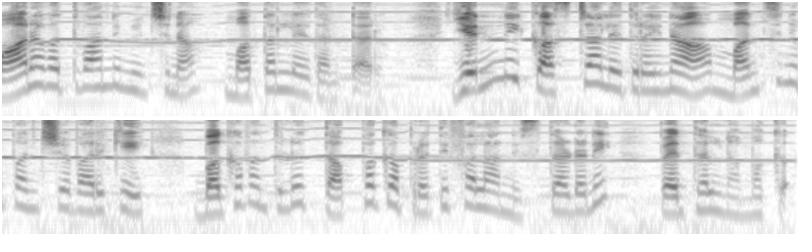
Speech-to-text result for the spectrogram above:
మానవత్వాన్ని మించిన మతం లేదంటారు. ఎన్ని కష్టాలు ఎదురైనా మంచిని పంచేవారికి భగవంతుడు తప్పక ప్రతిఫలాన్ని ఇస్తాడని పెద్దల నమ్మకం.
